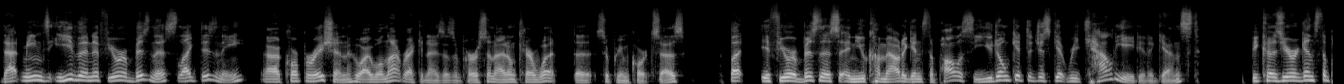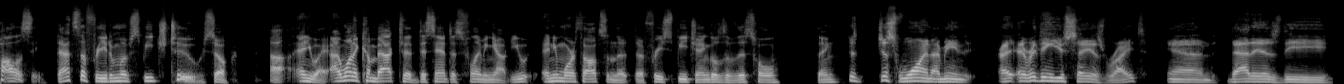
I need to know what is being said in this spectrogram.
that means even if you're a business like Disney, a corporation who I will not recognize as a person, I don't care what the Supreme Court says. But if you're a business and you come out against the policy, you don't get to just get retaliated against because you're against the policy. That's the freedom of speech too. So uh, anyway, I want to come back to DeSantis flaming out. You any more thoughts on the, the free speech angles of this whole thing? Just just one. I mean, I, everything you say is right, and that is the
